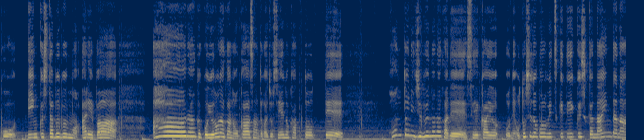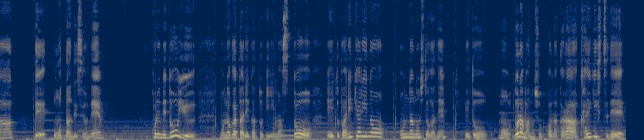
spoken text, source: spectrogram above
こうリンクした部分もあればあーなんかこう世の中のお母さんとか女性の葛藤って本当に自分の中で正解をね落としどころを見つけていくしかないんだなって思ったんですよね。これねどういう物語かと言いますと,、えーと、バリキャリの女の人がね、えーと、もうドラマの初っ端から会議室で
